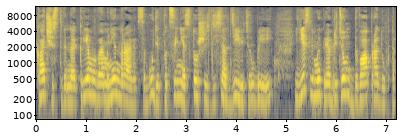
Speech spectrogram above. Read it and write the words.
качественная, кремовая, мне нравится. Будет по цене 169 рублей, если мы приобретем два продукта.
